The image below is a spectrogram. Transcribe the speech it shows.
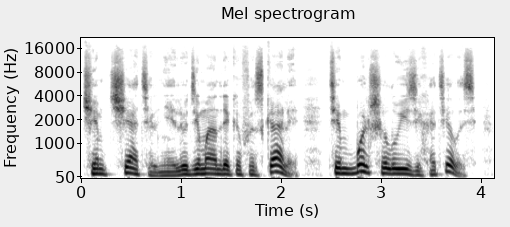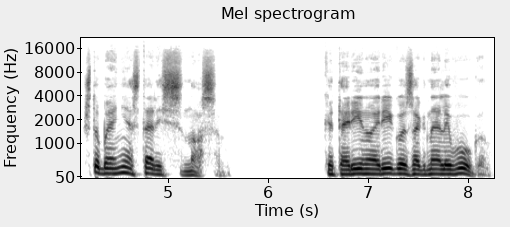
Чем тщательнее люди Мандриков искали, тем больше Луизе хотелось, чтобы они остались с носом. Катарину Оригу загнали в угол.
